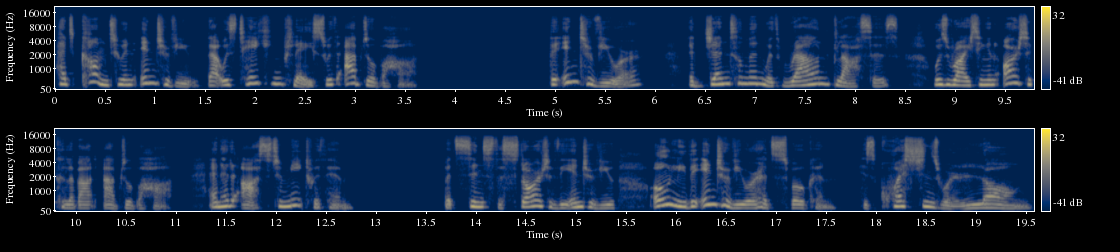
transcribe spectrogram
had come to an interview that was taking place with Abdul Baha. The interviewer, a gentleman with round glasses, was writing an article about Abdul Baha and had asked to meet with him. But since the start of the interview, only the interviewer had spoken. His questions were long,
